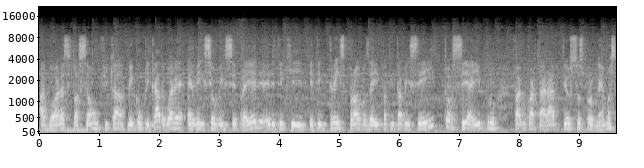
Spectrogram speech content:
agora a situação fica bem complicada. Agora é, é vencer ou vencer para ele. Ele tem que ele tem três provas aí para tentar vencer e torcer aí pro Fábio Quartararo ter os seus problemas.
